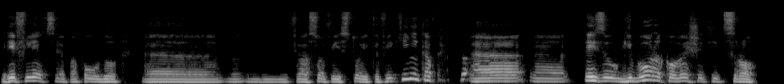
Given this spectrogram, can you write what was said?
рефлексия по поводу э, философии стоиков и киников. Э, э, Гибора ковешет ицро.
